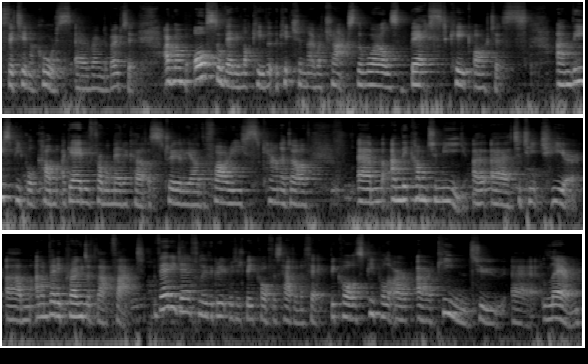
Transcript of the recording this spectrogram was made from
fit in a course uh, round about it. And I'm also very lucky that the kitchen now attracts the world's best cake artists. And these people come again from America, Australia, the Far East, Canada. Um, and they come to me uh, uh, to teach here, um, and I'm very proud of that fact. Very definitely, the Great British Bake Off has had an effect because people are, are keen to uh, learn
